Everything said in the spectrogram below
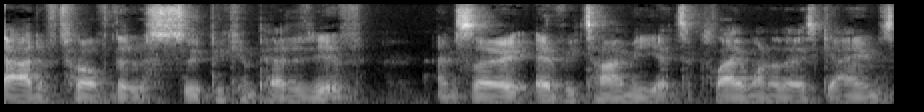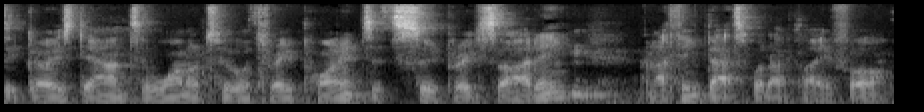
out of 12 that are super competitive. And so every time you get to play one of those games, it goes down to one or two or three points. It's super exciting. Mm-hmm. And I think that's what I play for.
